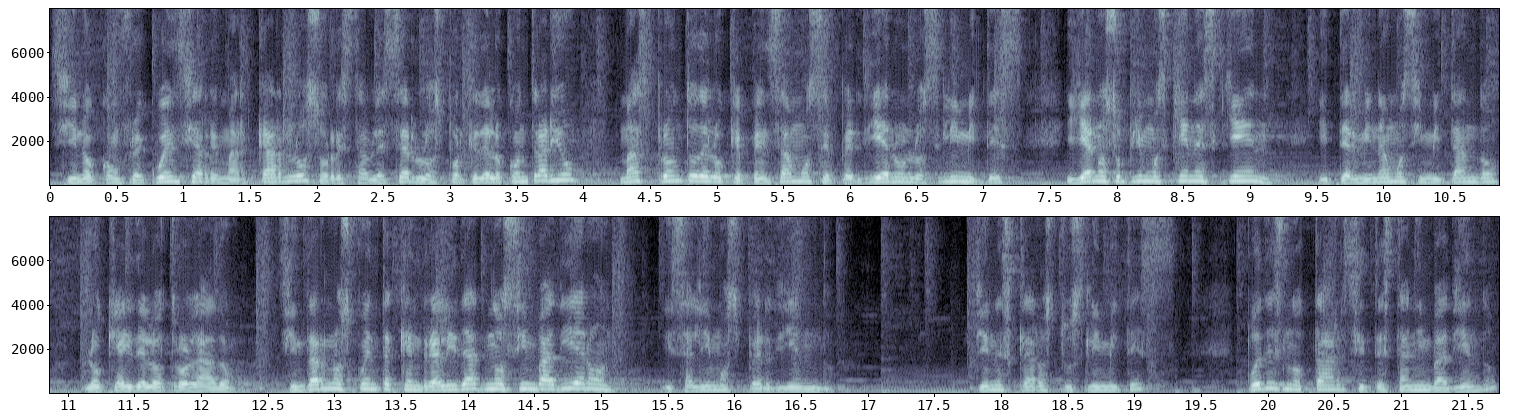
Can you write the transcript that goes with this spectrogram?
sino con frecuencia remarcarlos o restablecerlos, porque de lo contrario, más pronto de lo que pensamos se perdieron los límites y ya no supimos quién es quién y terminamos imitando lo que hay del otro lado, sin darnos cuenta que en realidad nos invadieron y salimos perdiendo. ¿Tienes claros tus límites? ¿Puedes notar si te están invadiendo?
